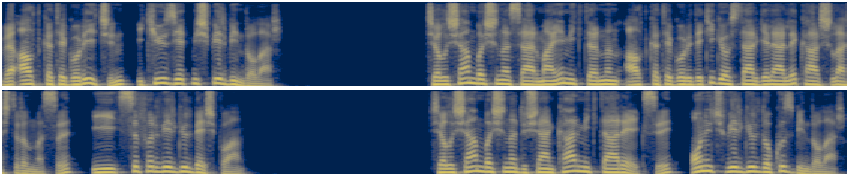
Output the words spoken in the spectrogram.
Ve alt kategori için 271 bin dolar. Çalışan başına sermaye miktarının alt kategorideki göstergelerle karşılaştırılması, iyi 0,5 puan. Çalışan başına düşen kar miktarı eksi 13,9 bin dolar.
